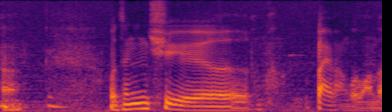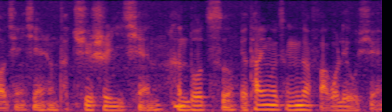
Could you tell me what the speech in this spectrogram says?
啊。我曾经去拜访过王道乾先生，他去世以前很多次，他因为曾经在法国留学。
